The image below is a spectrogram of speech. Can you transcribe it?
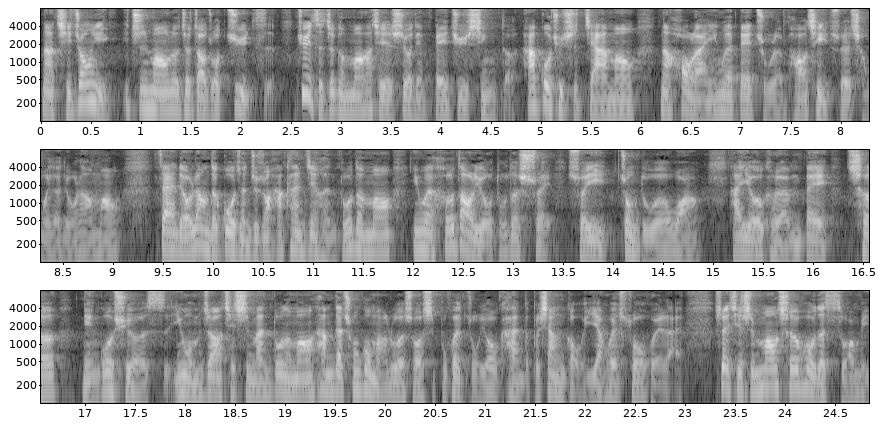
那其中一一只猫呢，就叫做巨子。巨子这个猫，它其实是有点悲剧性的。它过去是家猫，那后来因为被主人抛弃，所以成为了流浪猫。在流浪的过程之中，它看见很多的猫因为喝到了有毒的水，所以中毒而亡。它也有可能被车碾过去而死。因为我们知道，其实蛮多的猫，它们在冲过马路的时候是不会左右看的，不像狗一样会缩回来。所以其实猫车祸的死亡比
